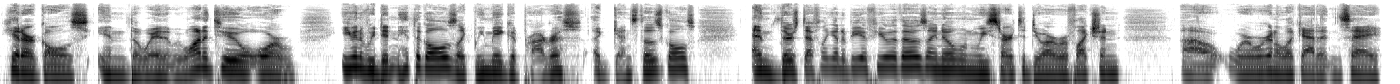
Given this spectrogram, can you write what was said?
hit our goals in the way that we wanted to. Or even if we didn't hit the goals, like we made good progress against those goals. And there's definitely going to be a few of those. I know when we start to do our reflection, uh, where we're going to look at it and say,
